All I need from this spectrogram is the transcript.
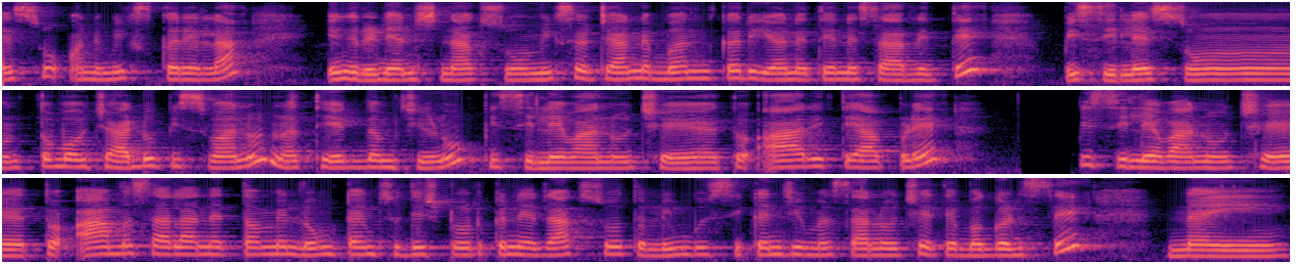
લેશું અને મિક્સ કરેલા ઇન્ગ્રીડિયન્ટ્સ નાખશું. મિક્સર જારને બંધ કરી અને તેને સારી રીતે પીસી લેશું. તો બહુ જાડું પીસવાનું નથી. એકદમ ઝીણું પીસી લેવાનું છે. તો આ રીતે આપણે પીસી લેવાનું છે. તો આ મસાલાને તમે લોંગ ટાઈમ સુધી સ્ટોર કરીને રાખશો તો લીંબુ સિકંજી મસાલો છે તે બગડશે નહીં.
